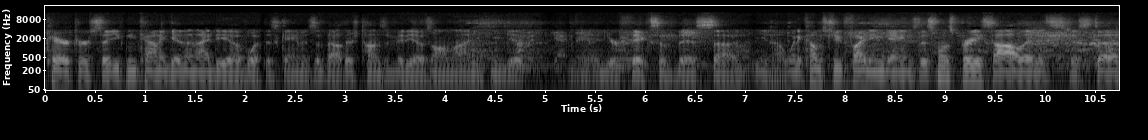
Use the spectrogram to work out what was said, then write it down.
characters so you can kind of get an idea of what this game is about. There's tons of videos online. You can get your fix of this. Uh, you know, when it comes to fighting games, this one's pretty solid. It's just uh,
